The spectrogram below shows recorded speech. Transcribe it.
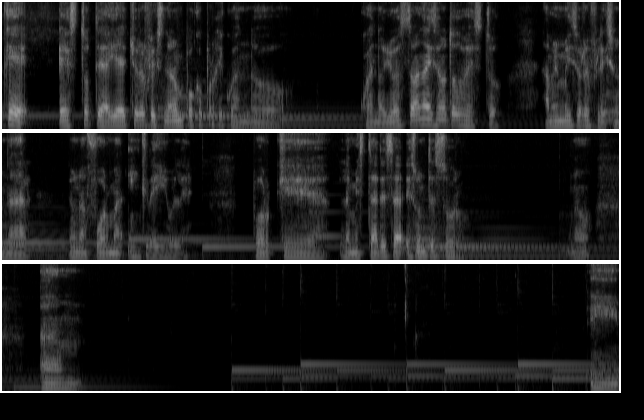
que esto te haya hecho reflexionar un poco porque cuando, cuando yo estaba analizando todo esto, a mí me hizo reflexionar de una forma increíble. Porque la amistad es, es un tesoro, ¿no? y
